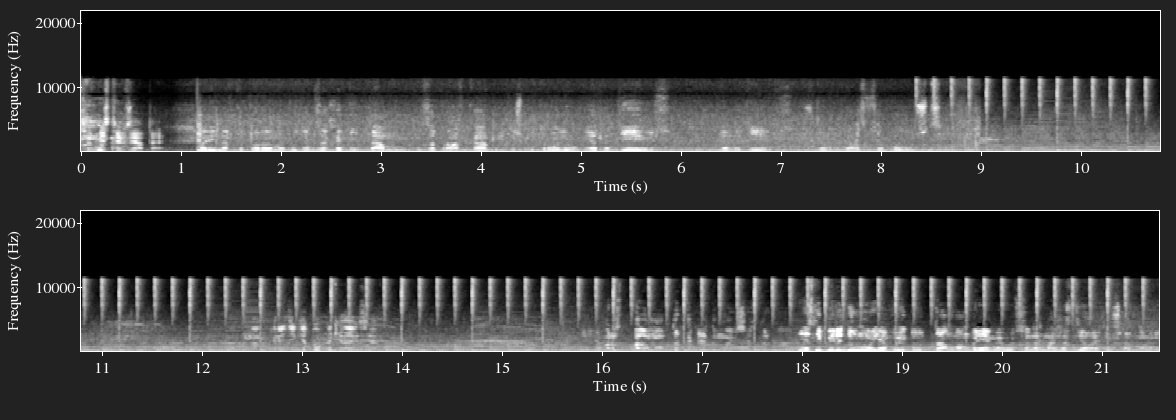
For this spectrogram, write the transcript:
все вместе взятое. Марина, в которую мы будем заходить, там заправка British Petroleum. Я надеюсь, я надеюсь, что у нас все получится. Если передумаю, я выйду, дам вам время, вы все нормально сделаете в штатном режиме.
